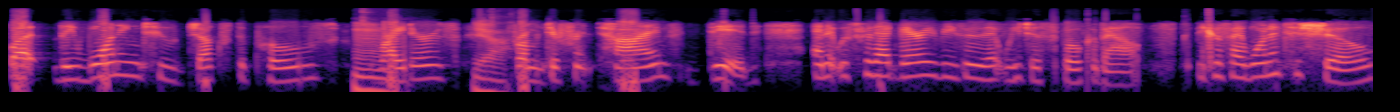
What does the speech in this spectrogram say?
but the wanting to juxtapose mm. writers yeah. from different times did. And it was for that very reason that we just spoke about, because I wanted to show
